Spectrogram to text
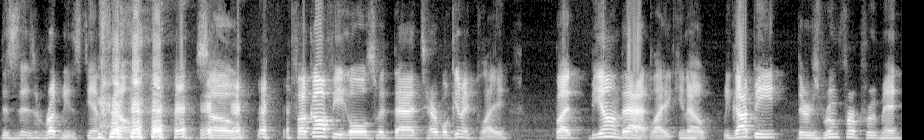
This isn't rugby. This is the NFL. So fuck off Eagles with that terrible gimmick play. But beyond that, like you know, we got beat. There's room for improvement.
